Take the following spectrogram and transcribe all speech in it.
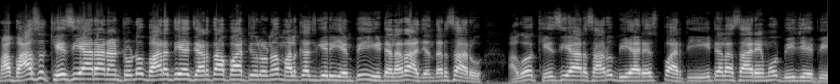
మా బాసు కేసీఆర్ అని అంటుండు. భారతీయ జనతా పార్టీలోన మల్కజ్గిరి ఎంపీ ఈటెల రాజేందర్ సారు. అగో KCR sir BRS party Etela సారేమో బీజేపీ.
